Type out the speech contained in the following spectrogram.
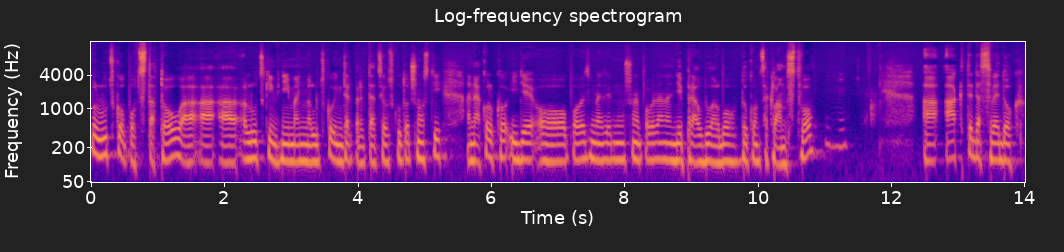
ľudskou podstatou a, a, a ľudským vnímaním a ľudskou interpretáciou skutočnosti a nakoľko ide o, povedzme, zjednodušené povedané, nepravdu alebo dokonca klamstvo. Mm-hmm. A ak teda svedok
